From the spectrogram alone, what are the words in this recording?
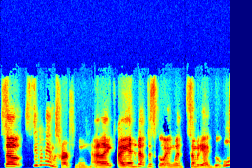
So Superman was hard for me. I like I ended up just going with somebody I googled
